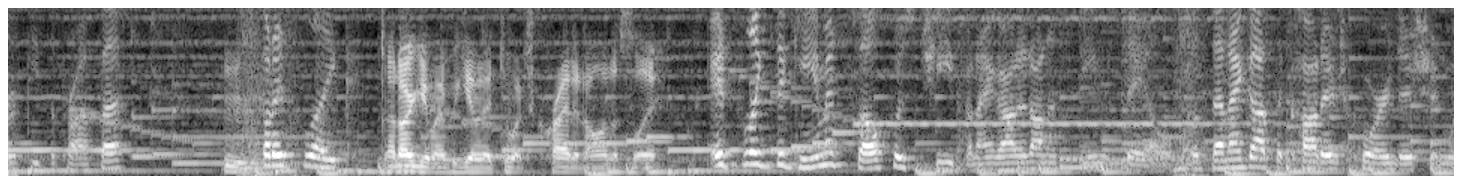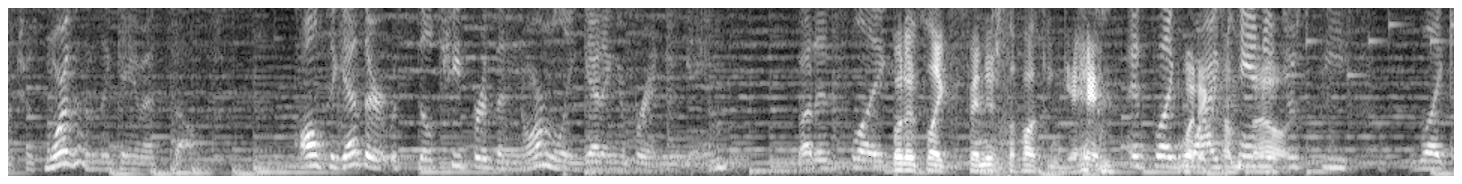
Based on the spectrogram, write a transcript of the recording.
repeat the process. Hmm. But it's like I'd argue I might be giving it too much credit, honestly. it's like the game itself was cheap and I got it on a Steam sale, but then I got the Cottage Core edition, which was more than the game itself. Altogether, it was still cheaper than normally getting a brand new game. But it's like But it's like finish the fucking game. it's like it why comes can't out. it just be like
